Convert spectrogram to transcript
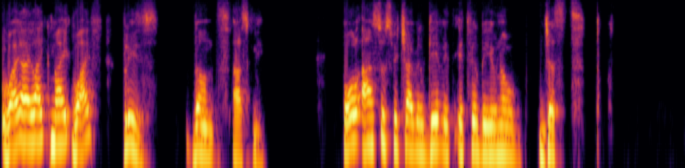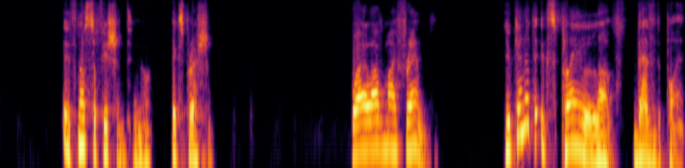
why I like my wife, please don't ask me. All answers which I will give, it, it will be, you know, just it's not sufficient, you know, expression. Why I love my friend. You cannot explain love. That's the point.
